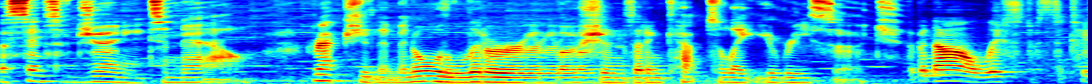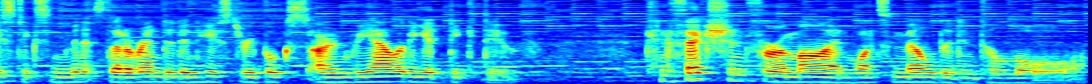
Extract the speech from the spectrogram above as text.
a sense of journey to now. Rapture them in all the literary emotions that encapsulate your research. The banal list of statistics and minutes that are rendered in history books are in reality addictive. Confection for a mind once melded into lore.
